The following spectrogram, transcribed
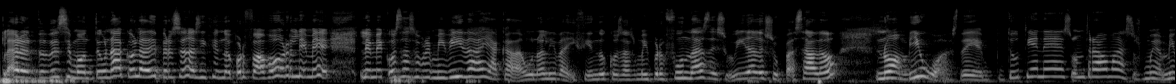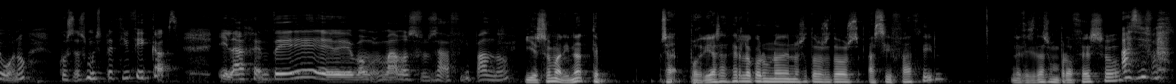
Claro, entonces se montó una cola de personas diciendo, por favor, léeme, léeme cosas sobre mi vida y a cada uno le iba diciendo cosas muy profundas de su vida, de su pasado, no ambiguas, de tú tienes un trauma, eso es muy ambiguo, ¿no? Cosas muy específicas. Y la gente, eh, vamos, vamos, o sea, flipando. Y eso, Marina, te, o sea, ¿podrías hacerlo con uno de nosotros dos así fácil? ¿Necesitas un proceso? Así fácil.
